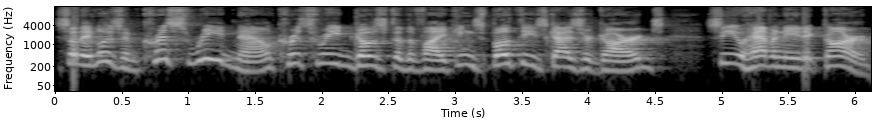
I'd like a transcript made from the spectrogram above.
So they lose him. Chris Reed now. Chris Reed goes to the Vikings. Both these guys are guards. So you have a need at guard.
